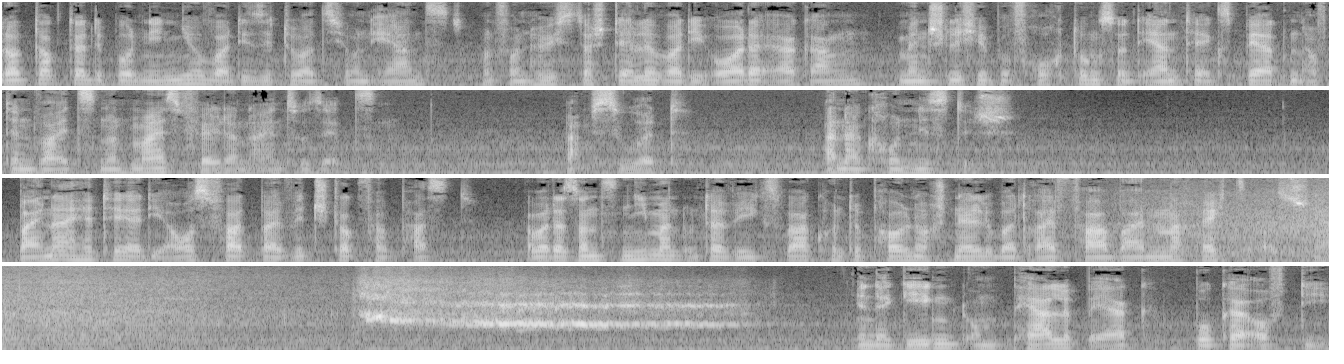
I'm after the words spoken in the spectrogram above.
Laut Dr. de Bonigno war die Situation ernst und von höchster Stelle war die Order ergangen, menschliche Befruchtungs- und Ernteexperten auf den Weizen- und Maisfeldern einzusetzen. Absurd. Anachronistisch. Beinahe hätte er die Ausfahrt bei Wittstock verpasst, aber da sonst niemand unterwegs war, konnte Paul noch schnell über drei Fahrbahnen nach rechts ausscheren. In der Gegend um Perleberg bog er auf die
